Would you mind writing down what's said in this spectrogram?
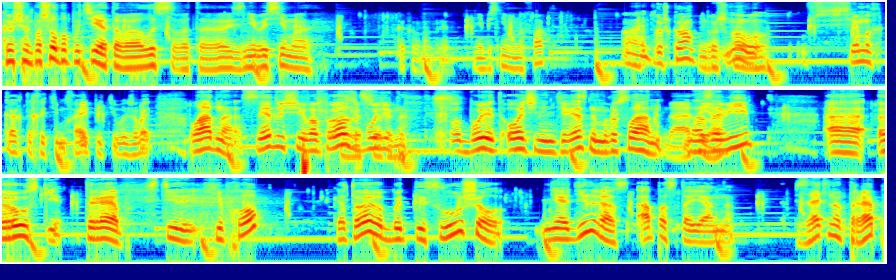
Короче, он пошел по пути этого лысого, это из необъяснимо... Как его, блин? Необъяснимо, но факт. А, Дружко? Дружко, Ну, все мы как-то хотим хайпить и выживать. Ладно, следующий вопрос Не будет, особенно. будет очень интересным. Руслан, Да, назови э, русский трэп в стиле хип-хоп, который бы ты слушал не один раз, а постоянно. Обязательно трэп.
